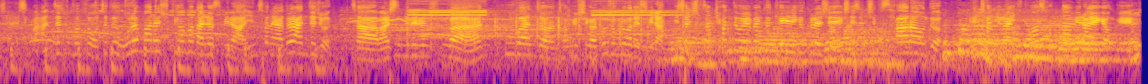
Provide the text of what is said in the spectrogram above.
자 지금 안재준 선수 어쨌든 오랜만에 슈팅 한번 날렸습니다. 인천의 아들 안재준. 자 말씀드리는 순간 후반전 정규 시간도 종료가 됐습니다. 2013 현대오일뱅크 K리그 클래식 시즌 14라운드 인천 유나이티드와 성남이라의 경기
